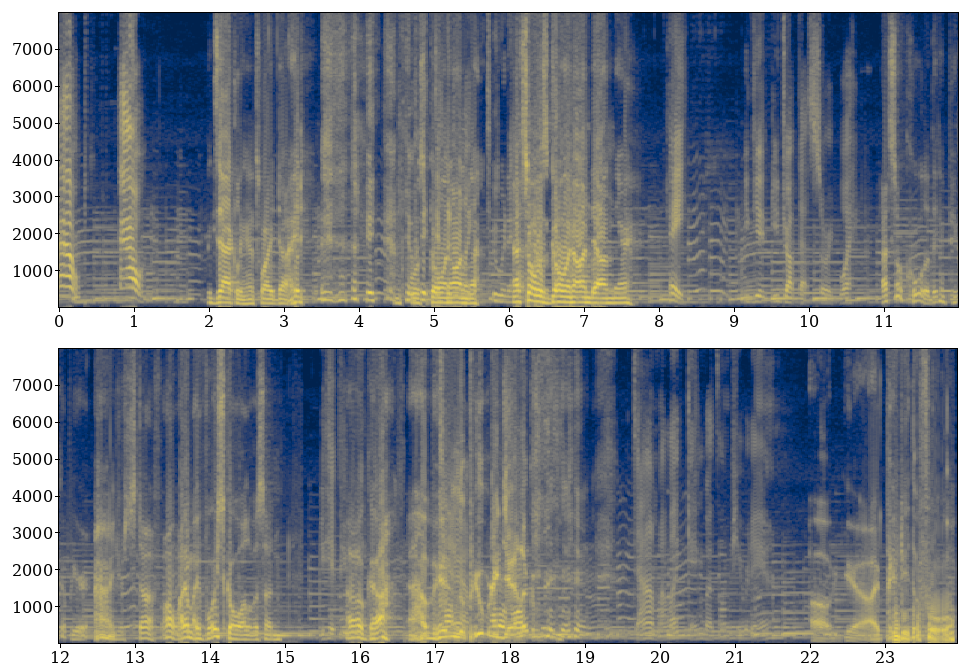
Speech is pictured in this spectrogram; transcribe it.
Ow! Ow! Exactly, that's why I died. I what's went going on like two and a That's half what was going on down there. Hey, you get you dropped that sword, boy. That's so cool that they can pick up your your stuff. Oh, why did my voice go all of a sudden? You hit people. Oh god, I'm hitting Damn. the puberty damn. Damn, I like game buds on puberty. Eh? Oh yeah, I pity the fool.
